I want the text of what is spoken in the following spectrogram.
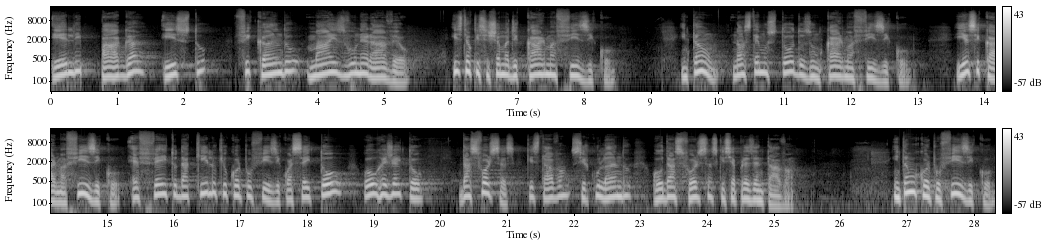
ele paga isto ficando mais vulnerável. Isto é o que se chama de karma físico. Então, nós temos todos um karma físico. E esse karma físico é feito daquilo que o corpo físico aceitou ou rejeitou, das forças que estavam circulando ou das forças que se apresentavam. Então, o corpo físico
